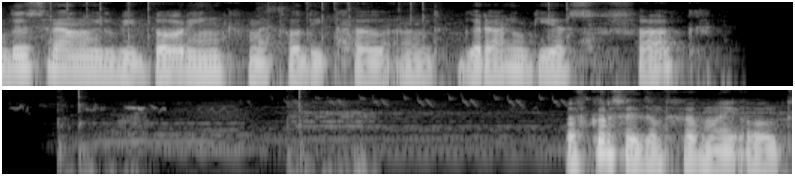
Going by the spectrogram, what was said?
This run will be boring, methodical, and grindy as fuck. Of course, I don't have my old.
